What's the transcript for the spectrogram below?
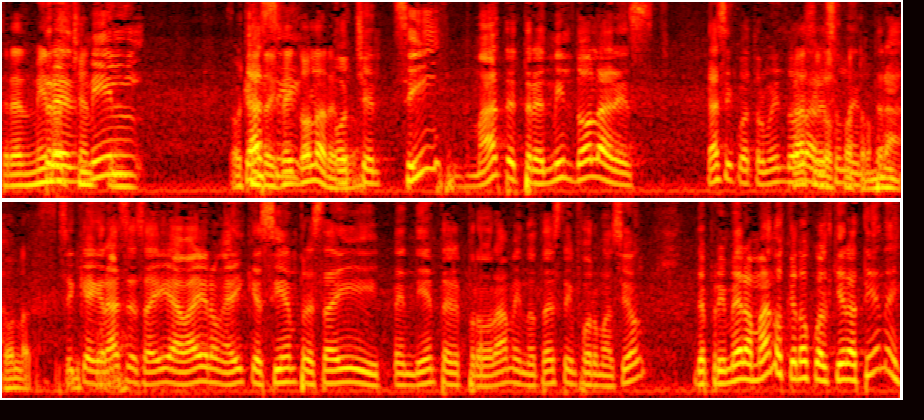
3.080. 86 casi dólares. Sí, más de 3 mil dólares. Casi 4 mil dólares una entrada. Así que gracias ahí a Byron, ahí que siempre está ahí pendiente del programa y nota esta información de primera mano que no cualquiera tiene.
